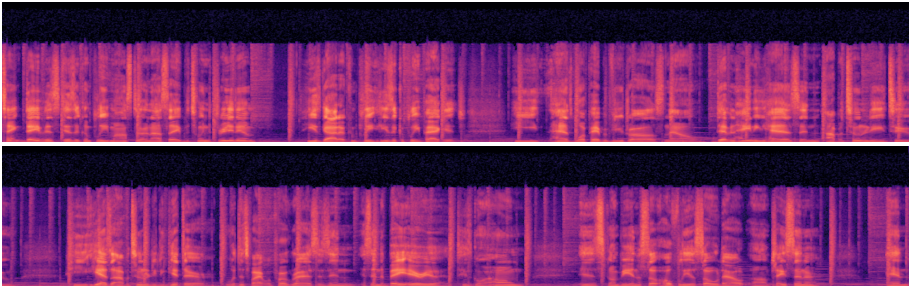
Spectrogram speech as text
Tank Davis is a complete monster, and I say between the three of them, he's got a complete. He's a complete package he has more pay per view draws. Now, Devin Haney has an opportunity to. He, he has an opportunity to get there with this fight with Prograis. Is in it's in the bay area. He's going home. It's going to be in a hopefully a sold out um, chase center. And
